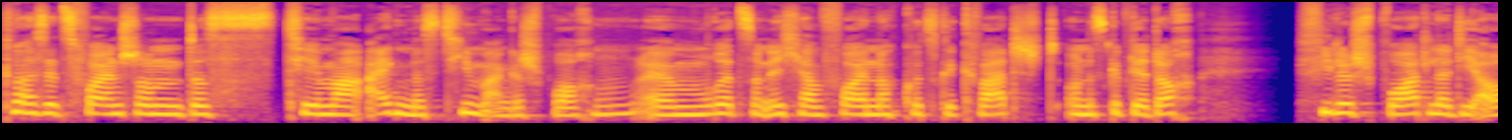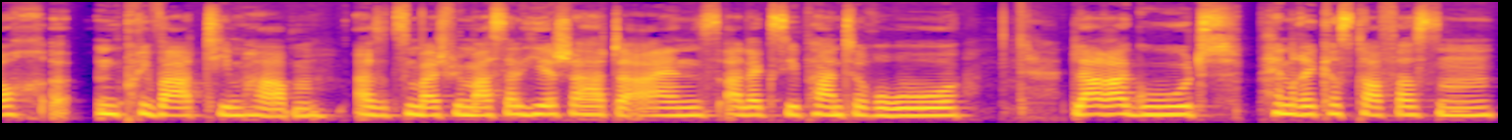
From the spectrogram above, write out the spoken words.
Du hast jetzt vorhin schon das Thema eigenes Team angesprochen. Ähm, Moritz und ich haben vorhin noch kurz gequatscht und es gibt ja doch viele Sportler, die auch äh, ein Privatteam haben. Also zum Beispiel Marcel Hirscher hatte eins, Alexi Pantero, Lara Gut, Henrik Christoffersen.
